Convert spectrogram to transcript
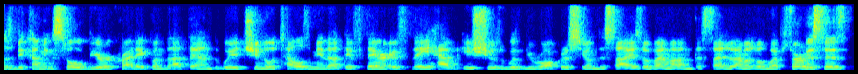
is becoming so bureaucratic on that end, which you know tells me that if they're if they have issues with bureaucracy on the size of Amazon, the size of Amazon Web Services,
